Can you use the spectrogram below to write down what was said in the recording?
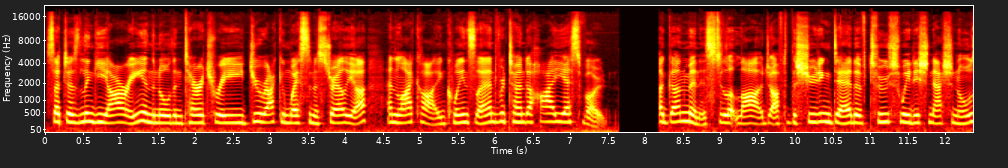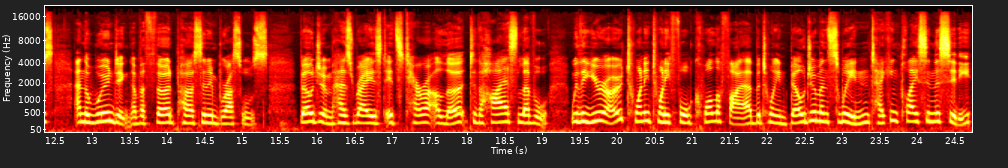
such as Lingiari in the Northern Territory, Durack in Western Australia, and Leichhardt in Queensland, returned a high yes vote. A gunman is still at large after the shooting dead of two Swedish nationals and the wounding of a third person in Brussels. Belgium has raised its terror alert to the highest level, with a Euro 2024 qualifier between Belgium and Sweden taking place in the city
